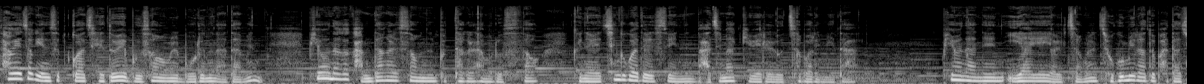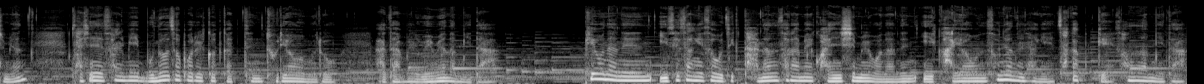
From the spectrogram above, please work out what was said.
사회적 인습과 제도의 무서움을 모르는 아담은 피오나가 감당할 수 없는 부탁을 함으로써 그녀의 친구가 될 수 있는 마지막 기회를 놓쳐버립니다. 피오나는 이 아이의 열정을 조금이라도 받아주면 자신의 삶이 무너져 버릴 것 같은 두려움으로 아담을 외면합니다. 피오나는 이 세상에서 오직 단 한 사람의 관심을 원하는 이 가여운 소년을 향해 차갑게 선언합니다.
